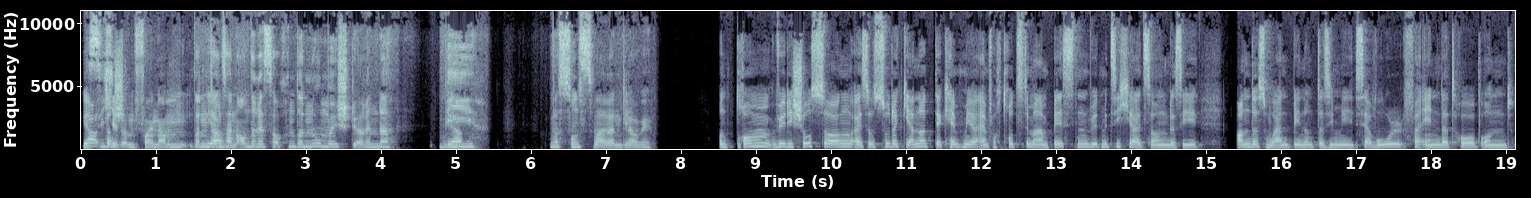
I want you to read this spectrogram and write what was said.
Ja, ja, sicher, dann, dann, fallen einem, dann, Ja. dann sind andere Sachen dann nur mal störender, wie was sonst waren, glaube ich. Und drum würde ich schon sagen, also so der Gernot, der kennt mich ja einfach trotzdem auch am besten, würde mit Sicherheit sagen, dass ich anders geworden bin und dass ich mich sehr wohl verändert habe. Und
